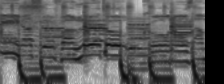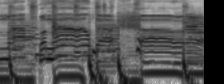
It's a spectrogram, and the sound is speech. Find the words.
リアスファルトこのざまはなんだ。ああ。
